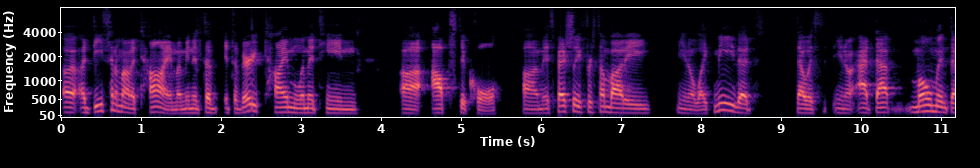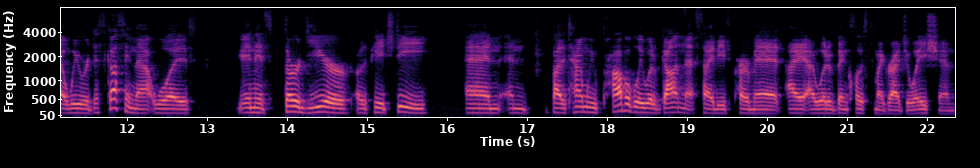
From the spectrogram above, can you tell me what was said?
a, a, decent amount of time. I mean, it's a it's a very time limiting uh, obstacle, um, especially for somebody you know like me that's that was you know at that moment that we were discussing that was in its third year of the PhD, and and by the time we probably would have gotten that CITES permit, I, I would have been close to my graduation.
